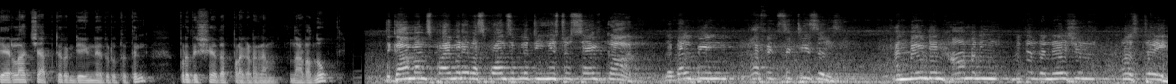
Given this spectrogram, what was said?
Kerala ചാപ്റ്ററിന്റെയും നേതൃത്വത്തിൽ പ്രതിഷേധ പ്രകടനം നടന്നു. The government's primary responsibility is to safeguard the well being of its citizens and maintain harmony within the nation or state.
